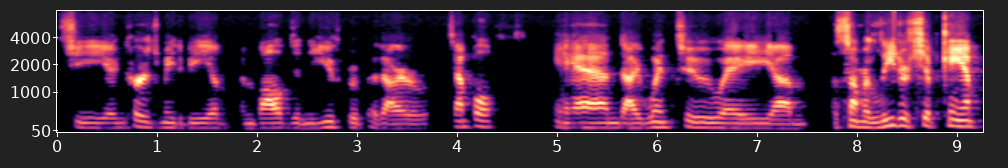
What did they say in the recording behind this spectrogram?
she encouraged me to be involved in the youth group at our temple. And I went to a, um, a summer leadership camp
